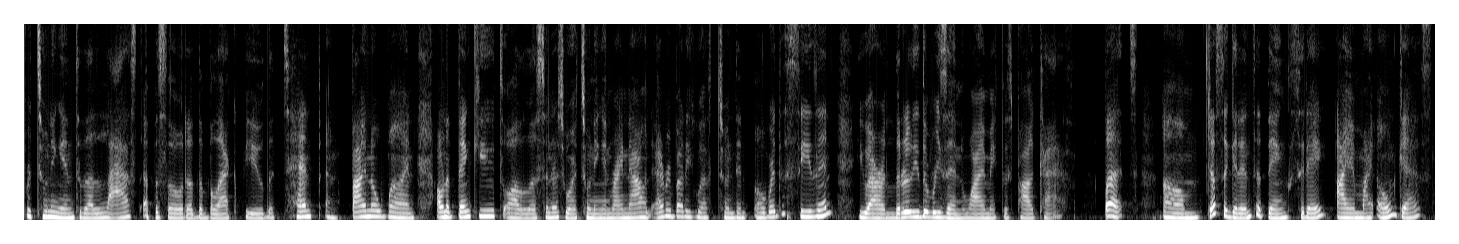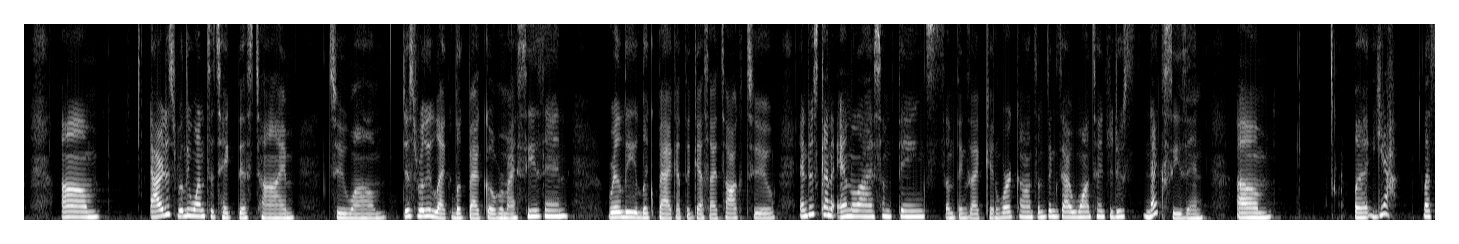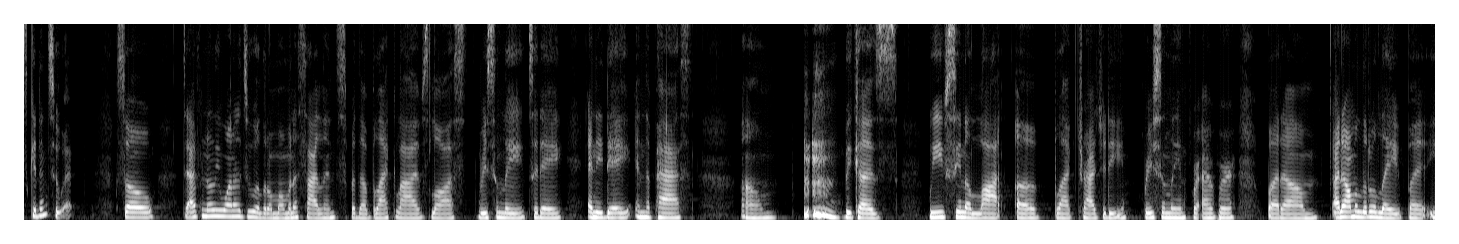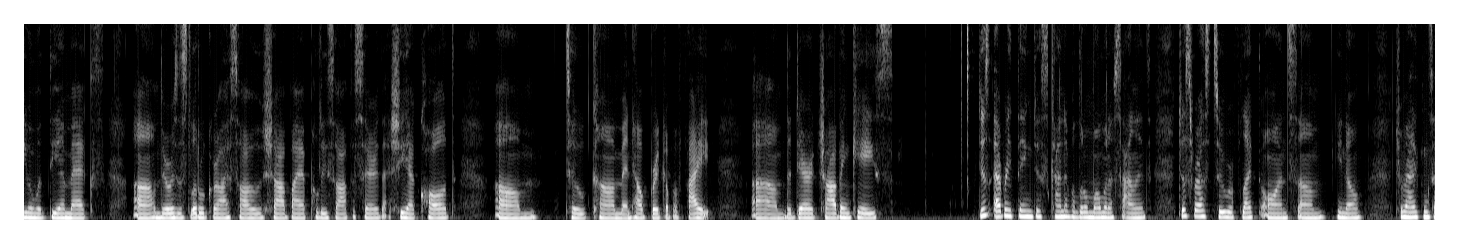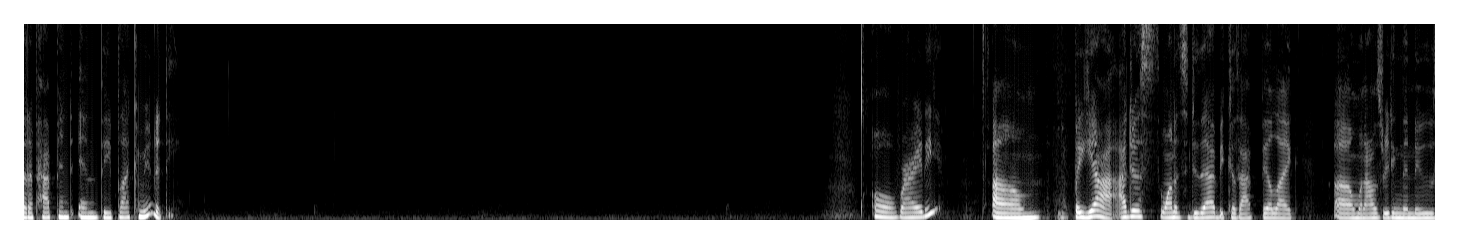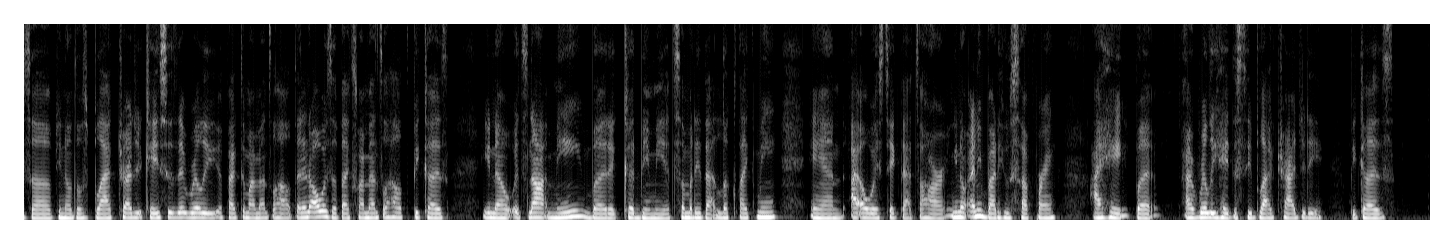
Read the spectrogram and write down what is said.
for tuning in to the last episode of The Black View, the 10th and final one. I want to thank you to all the listeners who are tuning in right now and everybody who has tuned in over the season. You are literally the reason why I make this podcast. But um, just to get into things today, I am my own guest. Um, I just really wanted to take this time to um, just really like look back over my season, really look back at the guests I talked to and just kind of analyze some things, some things I can work on, some things I want to introduce next season. Um, but yeah, let's get into it. So, definitely want to do a little moment of silence for the Black lives lost recently, today, any day in the past, um, because we've seen a lot of Black tragedy recently and forever. But um, I know I'm a little late, but even with DMX, um, there was this little girl I saw who was shot by a police officer that she had called um, to come and help break up a fight. Um, the Derek Chauvin case, just everything, just kind of a little moment of silence, just for us to reflect on some, you know, traumatic things that have happened in the black community. Alrighty. Um, but yeah, I just wanted to do that because I feel like um, when I was reading the news of you know those black tragic cases, it really affected my mental health, and it always affects my mental health because you know it's not me, but it could be me. It's somebody that looked like me, and I always take that to heart. You know, anybody who's suffering, I hate, but I really hate to see black tragedy because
